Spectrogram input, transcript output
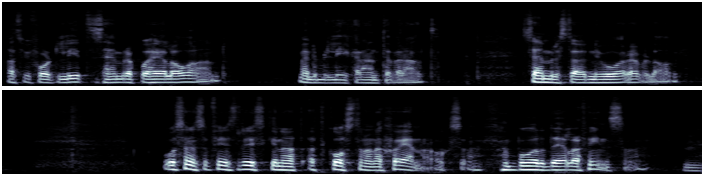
att vi får det lite sämre på hela Åland, men det blir likadant överallt. Sämre stödnivåer överlag. Och sen så finns risken att, att kostnaderna skenar också. Båda delar finns. Mm.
